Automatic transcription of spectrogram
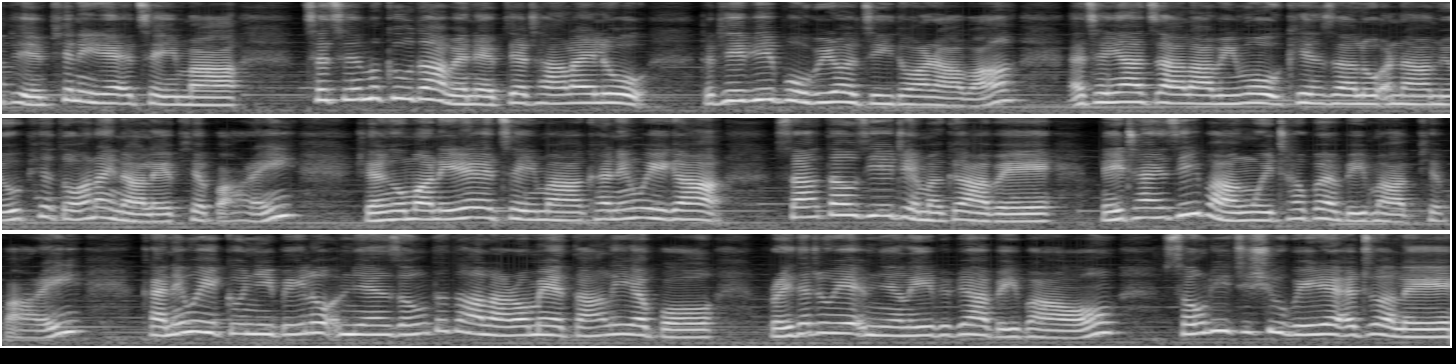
အပြင်ဖြစ်နေတဲ့အချိန်မှာချက်ချင်းမကုသပဲနဲ့ပြတ်ထားလိုက်လို့တဖြည်းဖြည်းပို့ပြီးတော့ကြီးသွားတာပါအချိန်ကကြာလာပြီးမို့ကင်ဆာလိုအနာမျိုးဖြစ်သွားနိုင်တာလည်းဖြစ်ပါတယ်ရန်ကုန်မှာနေတဲ့အချိန်မှာခန်းနှင်းဝေကစားတောက်ကြီးတင်မကပဲနေထိုင်စီးပါငွေထောက်ပံ့ပေးမှဖြစ်ပါတယ်ခန်းနှင်းဝေကူညီပေးလို့အမြန်ဆုံးသက်သာလာတော့မဲ့သားလေးရဲ့ပေါ်ပရိသတ်တို့ရဲ့အမြင်လေးပြပြပေးပါအောင်ဆုံးထိကြည့်ရှုပေးတဲ့အတွက်လည်း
